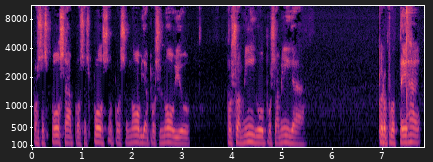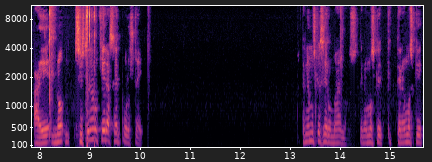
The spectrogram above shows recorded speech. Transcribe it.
por su esposa, por su esposo, por su novia, por su novio, por su amigo, por su amiga. Pero protejan a él. No, si usted no lo quiere hacer por usted, tenemos que ser humanos, tenemos que, tenemos que,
